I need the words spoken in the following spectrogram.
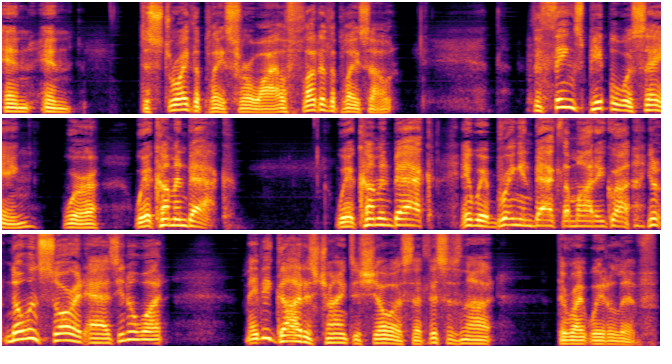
and, and destroyed the place for a while, flooded the place out, the things people were saying were, we're coming back. We're coming back and we're bringing back the Mardi Gras. You know, no one saw it as, you know what? Maybe God is trying to show us that this is not the right way to live.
